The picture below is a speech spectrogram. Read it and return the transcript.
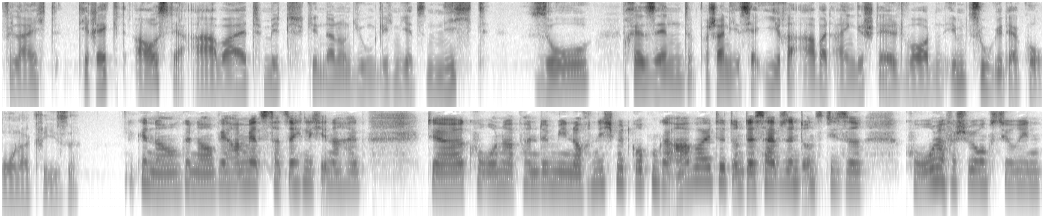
vielleicht direkt aus der Arbeit mit Kindern und Jugendlichen jetzt nicht so präsent. Wahrscheinlich ist ja Ihre Arbeit eingestellt worden im Zuge der Corona-Krise. Genau, genau. Wir haben jetzt tatsächlich innerhalb der Corona-Pandemie noch nicht mit Gruppen gearbeitet und deshalb sind uns diese Corona-Verschwörungstheorien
